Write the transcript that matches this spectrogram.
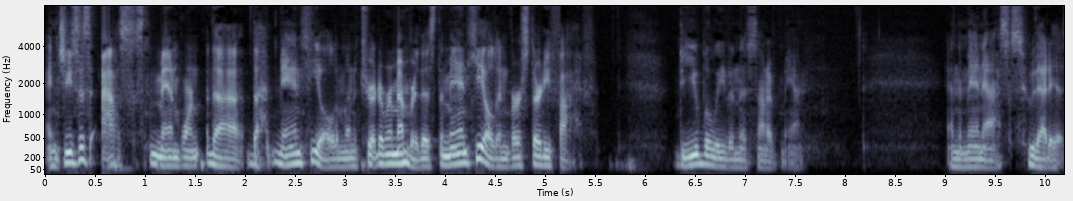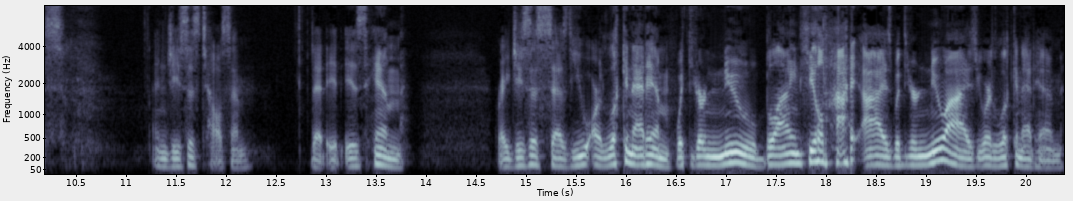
And Jesus asks the man born, the, the man healed, I'm going to try to remember this, the man healed in verse 35, Do you believe in the Son of Man? And the man asks who that is. And Jesus tells him that it is him. Right? Jesus says, You are looking at him with your new blind, healed eyes, with your new eyes, you are looking at him.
